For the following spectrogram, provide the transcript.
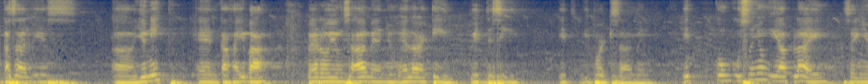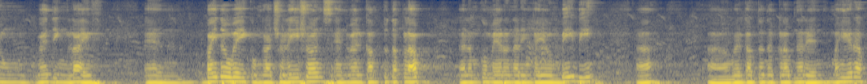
kasal is uh, unique and kakaiba. Pero yung sa amin, yung LRT with the C, it, it works sa amin. It, kung gusto nyong i-apply sa inyong wedding life, and by the way, congratulations and welcome to the club. Alam ko meron na rin kayong baby. Mahirap,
